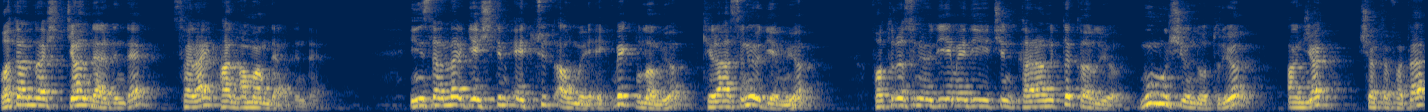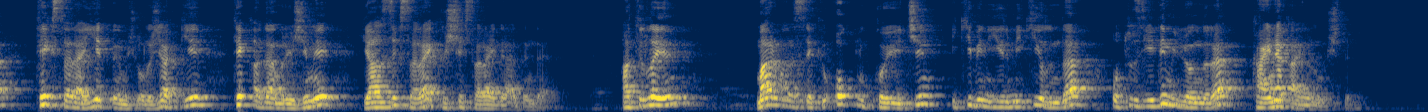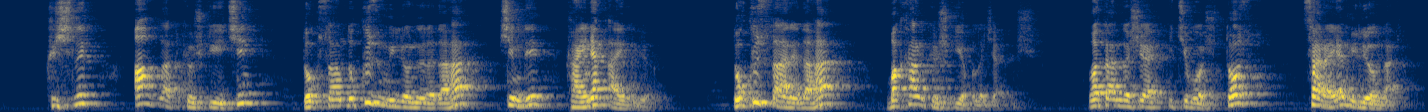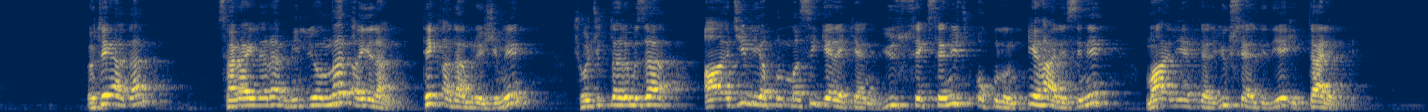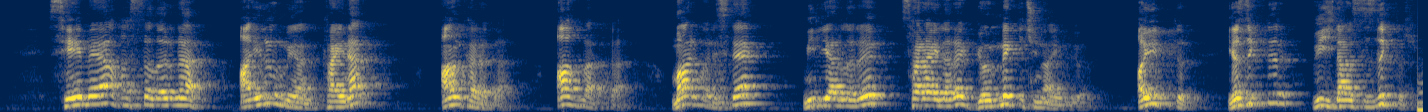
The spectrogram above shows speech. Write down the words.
Vatandaş can derdinde, saray han hamam derdinde. İnsanlar geçtim et süt almayı ekmek bulamıyor, kirasını ödeyemiyor. Faturasını ödeyemediği için karanlıkta kalıyor, mum ışığında oturuyor. Ancak şatafata tek saray yetmemiş olacak ki tek adam rejimi yazlık saray, kışlık saray derdinde. Hatırlayın Marmaris'teki Okluk koyu için 2022 yılında 37 milyon lira kaynak ayrılmıştı. Kışlık Ahlat Köşkü için 99 milyon lira daha şimdi kaynak ayrılıyor. 9 tane daha bakan köşkü yapılacakmış. Vatandaşa içi boş tost, saraya milyonlar. Öte yandan saraylara milyonlar ayıran tek adam rejimi çocuklarımıza acil yapılması gereken 183 okulun ihalesini maliyetler yükseldi diye iptal etti. SMA hastalarına ayrılmayan kaynak Ankara'da, Ahlat'ta, Marmaris'te milyarları saraylara gömmek için ayrılıyor. Ayıptır, yazıktır, vicdansızlıktır.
